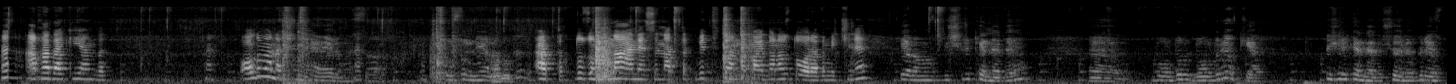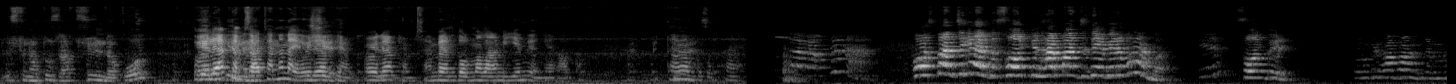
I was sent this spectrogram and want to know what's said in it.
Heh, arkadaki yandı. Heh, oldu mu ana şimdi? He elime sağlık. Tuzun ne yaptı? Attık tuzunu, nanesini attık. Bir tane de maydanoz doğradım içine. Yalnız pişirirken de e, doldur, dolduruyor ki ya. Pişirirken de şöyle biraz üstüne tuz at, suyunu da koy. Öyle yapıyorum zaten ana öyle pişir. yapıyorum. Öyle yapıyorum sen. Benim dolmalarımı yemiyorsun herhalde. Tamam kızım. He. Postancı geldi. Songül Harmancı diye biri var mı? Songül Songül Habancı mı?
